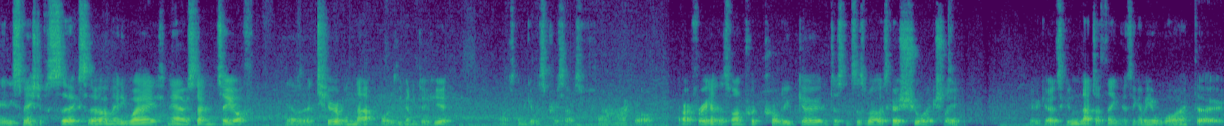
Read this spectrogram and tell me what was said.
And he smashed it for six. Oh, Matty Wade. Now he's starting to tee off. That was a terrible nut. What is he going to do here? Oh, it's going to give us press-ups. Fuck off. Alright, free hit. This one could probably go the distance as well. Let's go short, actually. Here we go. It's a good nut, I think. Is it going to be a wide, though?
